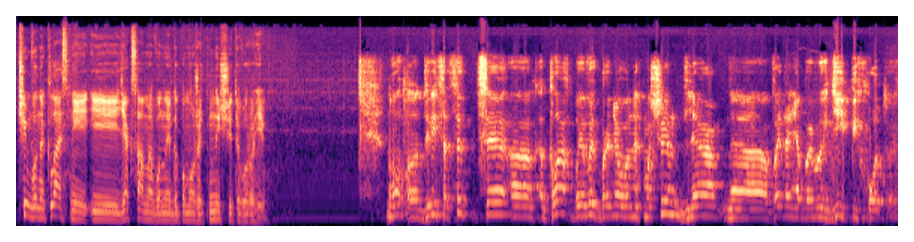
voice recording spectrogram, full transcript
чим вони класні і як саме вони допоможуть нищити ворогів. Ну е, дивіться, це, це е, клас бойових броньованих машин для е, ведення бойових дій піхотою.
